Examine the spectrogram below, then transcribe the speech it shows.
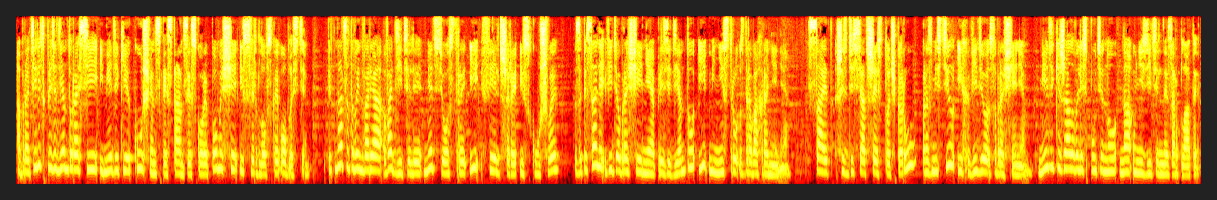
Обратились к президенту России и медики Кушвинской станции скорой помощи из Свердловской области. 15 января водители, медсестры и фельдшеры из Кушвы записали видеообращение президенту и министру здравоохранения. Сайт 66.ru разместил их видео с обращением. Медики жаловались Путину на унизительные зарплаты.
